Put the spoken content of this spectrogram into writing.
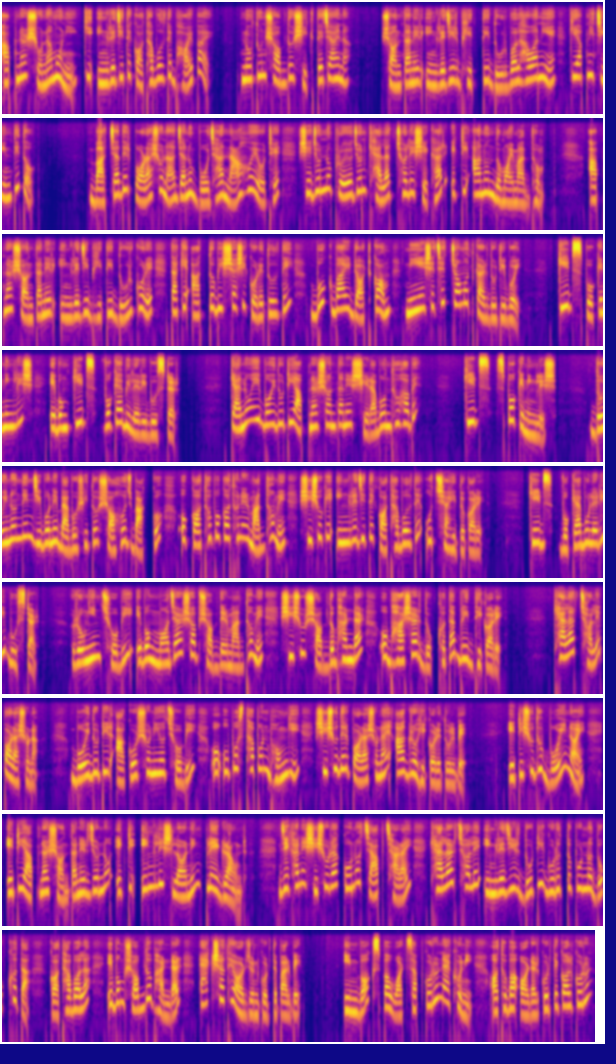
আপনার সোনামণি কি ইংরেজিতে কথা বলতে ভয় পায়? নতুন শব্দ শিখতে চায় না। সন্তানের ইংরেজির ভিত্তি দুর্বল হওয়া নিয়ে কি আপনি চিন্তিত? বাচ্চাদের পড়াশোনা যেন বোঝা না হয়ে ওঠে, সেজন্য প্রয়োজন খেলাচ্ছলে শেখার একটি আনন্দময় মাধ্যম। আপনার সন্তানের ইংরেজি ভীতি দূর করে তাকে আত্মবিশ্বাসী করে তুলতেই বুক বাই ডট কম নিয়ে এসেছে চমৎকার দুটি বই কিডস স্পোকেন ইংলিশ এবং কিডস ভোক্যাবুলারি বুস্টার কেন এই বই দুটি আপনার সন্তানের সেরা বন্ধু হবে? Kids spoken English. দৈনন্দিন জীবনে ব্যবহৃত সহজ বাক্য ও কথোপকথনের মাধ্যমে শিশুকে ইংরেজিতে কথা বলতে উৎসাহিত করে। Kids vocabulary booster. রঙিন ছবি এবং মজার সব শব্দের মাধ্যমে শিশুর শব্দভাণ্ডার ও ভাষার দক্ষতা বৃদ্ধি করে। খেলার ছলে পড়াশোনা। বই দুটির আকর্ষণীয় ছবি ও উপস্থাপন ভঙ্গি শিশুদের পড়াশোনায় আগ্রহী করে তুলবে। এটি শুধু বই নয়, এটি আপনার সন্তানের জন্য একটি ইংলিশ লার্নিং প্লেগ্রাউন্ড, যেখানে শিশুরা কোনো চাপ ছাড়াই খেলার ছলে ইংরেজির দুটি গুরুত্বপূর্ণ দক্ষতা, কথা বলা এবং শব্দভাণ্ডার একসাথে অর্জন করতে পারবে। ইনবক্স বা হোয়াটসঅ্যাপ করুন এখনই অথবা অর্ডার করতে কল করুন।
